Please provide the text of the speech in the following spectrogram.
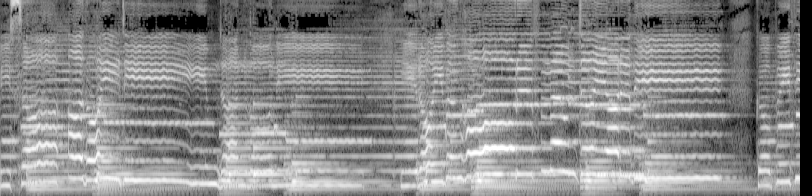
lisa a ddoi dim dan fo ni. I roi fy ngharif mewn dy ar ddi gobeithio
